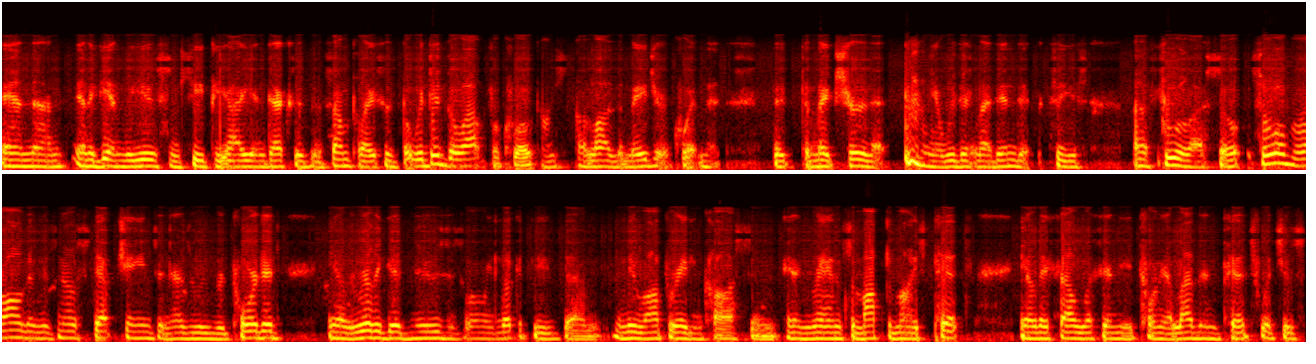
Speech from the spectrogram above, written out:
And um, and again, we used some CPI indexes in some places, but we did go out for quote on a lot of the major equipment to, to make sure that you know we didn't let indices uh, fool us. So so overall, there was no step change, and as we reported. You know, the really good news is when we look at these um, new operating costs and, and ran some optimized pits, you know, they fell within the 2011 pits, which is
